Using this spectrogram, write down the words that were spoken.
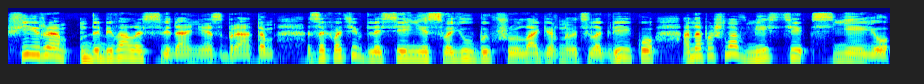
Фира добивалась свидания с братом. Захватив для Сени свою бывшую лагерную телогрейку, она пошла вместе с нею.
